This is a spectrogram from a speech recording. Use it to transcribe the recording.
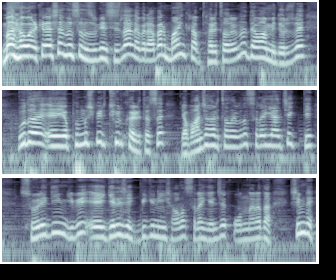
Merhaba arkadaşlar nasılsınız? Bugün sizlerle beraber Minecraft haritalarına devam ediyoruz ve bu da e, yapılmış bir Türk haritası. Yabancı haritalara da sıra gelecekti. Söylediğim gibi e, gelecek bir gün inşallah sıra gelecek onlara da. Şimdi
